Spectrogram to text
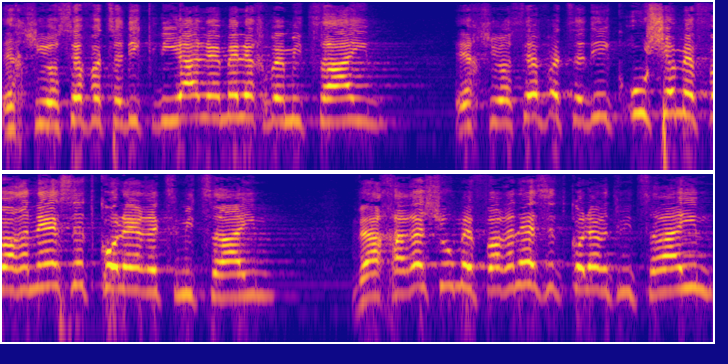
איך שיוסף הצדיק נהיה למלך במצרים, איך שיוסף הצדיק הוא שמפרנס את כל ארץ מצרים, ואחרי שהוא מפרנס את כל ארץ מצרים,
